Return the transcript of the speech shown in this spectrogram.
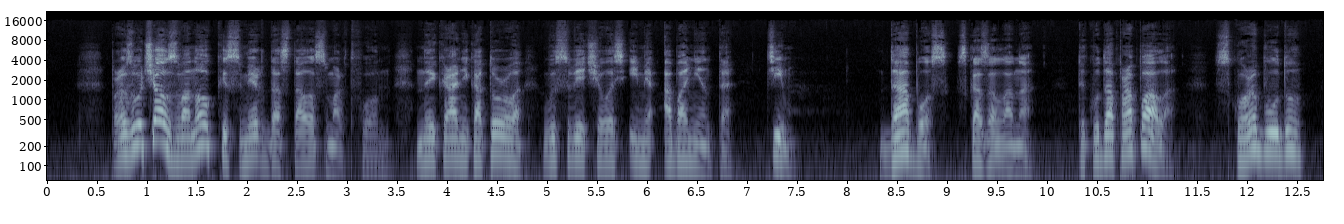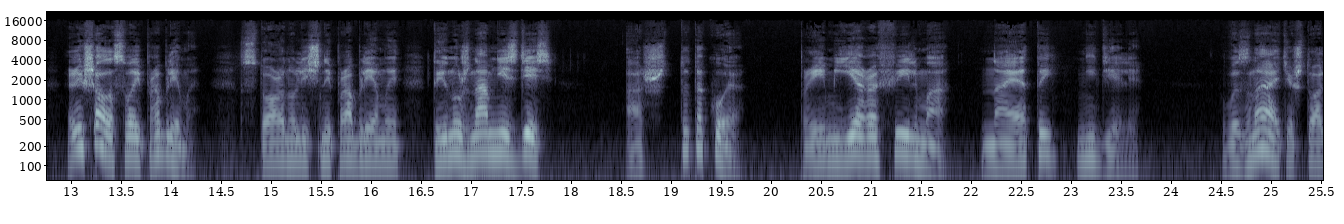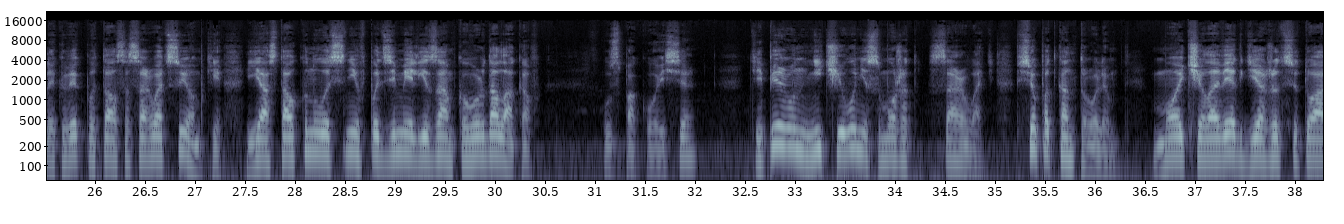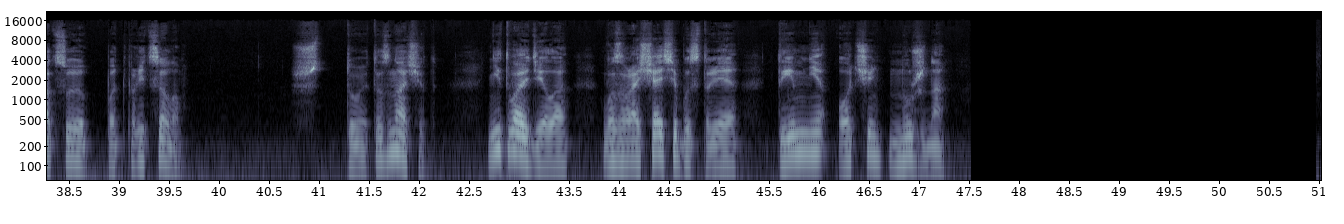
Прозвучал звонок, и смерть достала смартфон, на экране которого высвечивалось имя абонента Тим. «Да, босс», — сказала она. «Ты куда пропала?» «Скоро буду». Решала свои проблемы. «В сторону личной проблемы. Ты нужна мне здесь». «А что такое?» «Премьера фильма на этой неделе». Вы знаете, что Олег Век пытался сорвать съемки. Я столкнулась с ним в подземелье замка Вурдалаков. Успокойся. Теперь он ничего не сможет сорвать. Все под контролем. Мой человек держит ситуацию под прицелом. Что это значит? Не твое дело. Возвращайся быстрее. Ты мне очень нужна.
